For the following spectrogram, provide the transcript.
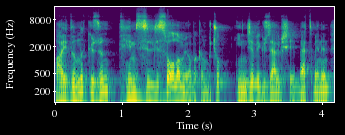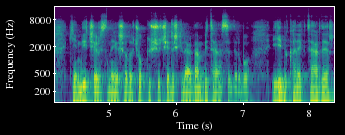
aydınlık yüzün temsilcisi olamıyor. Bakın bu çok ince ve güzel bir şey. Batman'in kendi içerisinde yaşadığı çok güçlü çelişkilerden bir tanesidir bu. İyi bir karakterdir,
